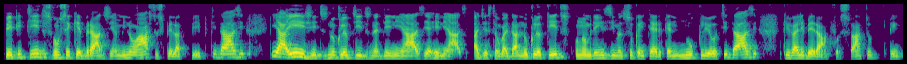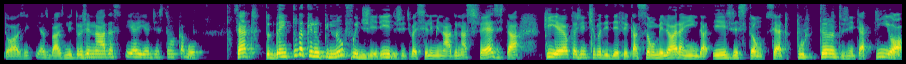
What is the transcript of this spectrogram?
Peptídeos vão ser quebrados em aminoácidos pela peptidase. E aí, gente, os nucleotídeos, né? DNase e RNase. A digestão vai dar nucleotídeos. O nome da enzima do suco entérico é nucleotidase, que vai liberar fosfato, pentose e as bases nitrogenadas. E aí a digestão acabou. Certo? Tudo bem? Tudo aquilo que não foi digerido, gente, vai ser eliminado nas fezes, tá? Que é o que a gente chama de defecação, melhor ainda, egestão, certo? Portanto, gente, aqui, ó,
